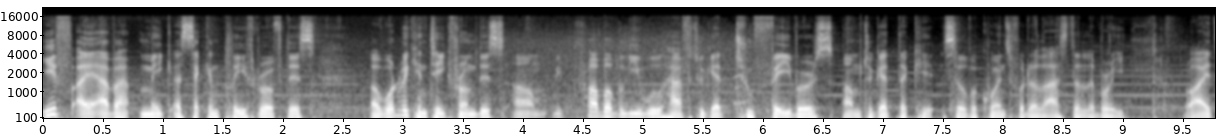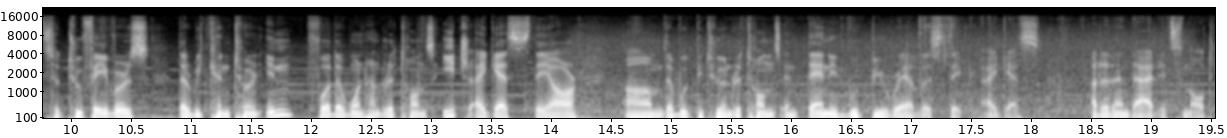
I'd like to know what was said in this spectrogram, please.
if I ever make a second playthrough of this, uh, what we can take from this, um, we probably will have to get two favors um, to get the silver coins for the last delivery, right? So two favors that we can turn in for the 100 tons each, I guess they are. Um, that would be 200 tons and then it would be realistic, I guess. Other than that, it's not.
